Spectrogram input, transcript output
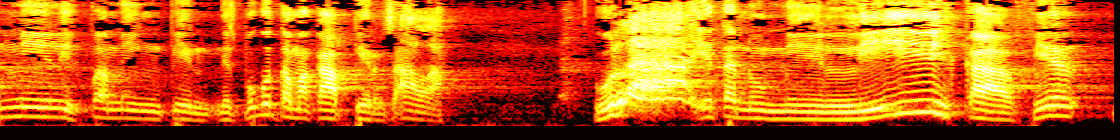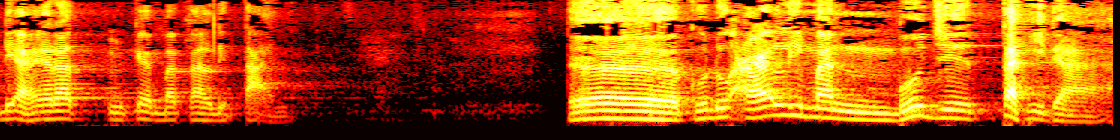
milih pemimpin. Geus buku sama kafir salah. Ulah eta nu milih kafir di akhirat engke bakal ditanya. Teh kudu aliman mujtahidah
